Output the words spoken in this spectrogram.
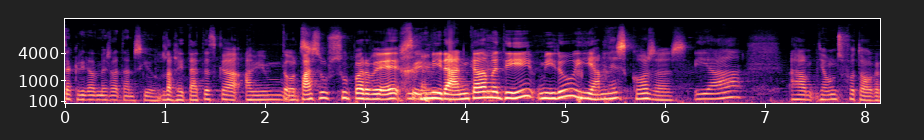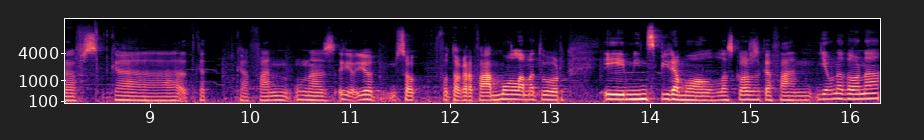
t'ha cridat més l'atenció? La veritat és que a mi em Tots. passo superbé sí. mirant cada matí, miro i hi ha més coses. Hi ha, um, hi ha uns fotògrafs que, que, que fan unes... Jo, jo soc fotògrafa molt amateur i m'inspira molt les coses que fan. Hi ha una dona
